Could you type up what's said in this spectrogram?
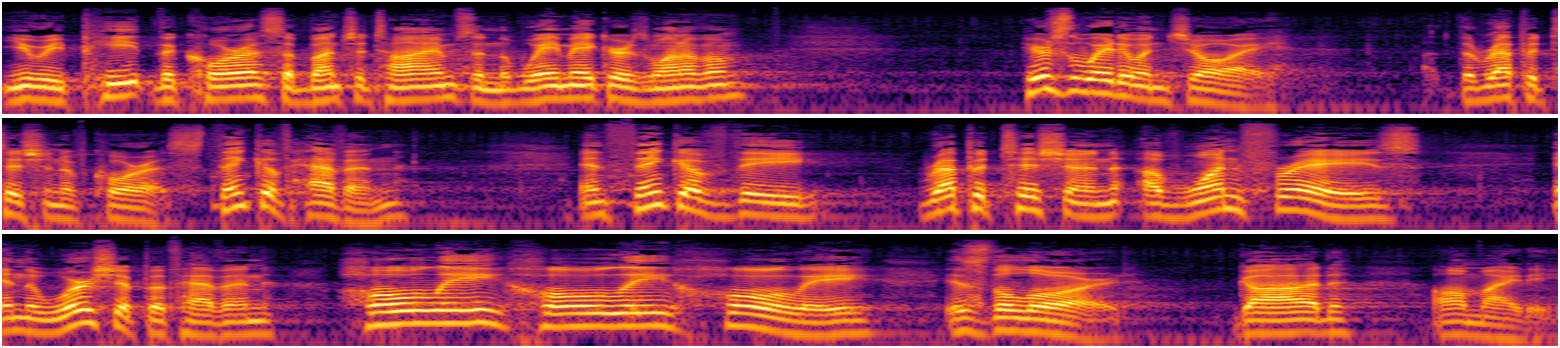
you repeat the chorus a bunch of times, and the Waymaker is one of them. Here's the way to enjoy the repetition of chorus think of heaven and think of the repetition of one phrase in the worship of heaven Holy, holy, holy is the Lord, God Almighty.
